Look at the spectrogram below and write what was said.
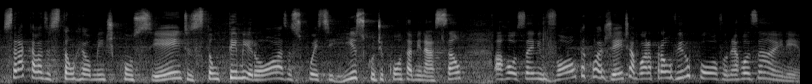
Será que elas estão realmente conscientes, estão temerosas com esse risco de contaminação? A Rosane volta com a gente agora para ouvir o povo, né, Rosane?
